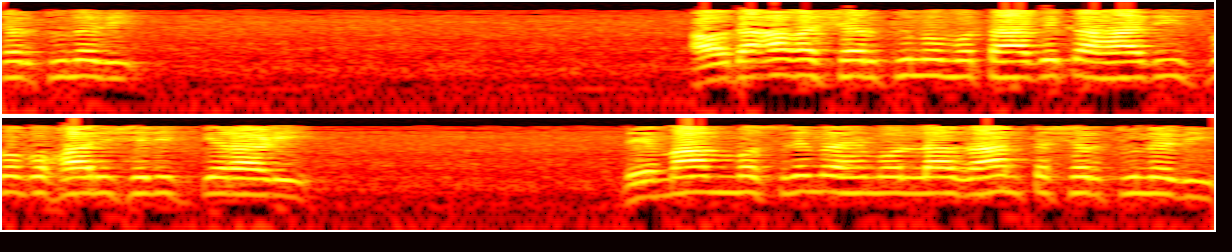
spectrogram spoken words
شرطونه دي او دا هغه شرطونو مطابق حدیث په بخاری شریف کې راړي د امام مسلم رحم الله ځان ته شرطونه دي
